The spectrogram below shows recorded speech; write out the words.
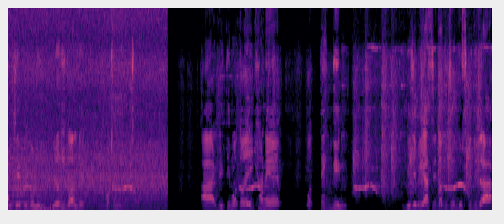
বিজেপি বলুন, বিরোধী দলদের পছন্দ। আর রীতিমতো এইখানে প্রত্যেক দিন বিজেপি আশ্রিত কিছু দুষ্কৃতীরা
